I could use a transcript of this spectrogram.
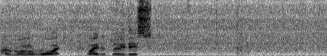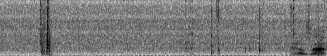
No wrong or right way to do this. How's that?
